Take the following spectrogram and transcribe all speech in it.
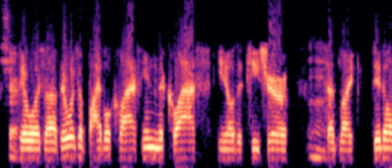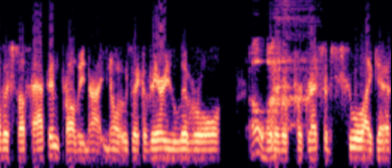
Sure. There was a there was a Bible class in the class. You know, the teacher hmm said like, "Did all this stuff happen?" Probably not. You know, it was like a very liberal, Oh, wow. whatever, progressive school, I guess.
